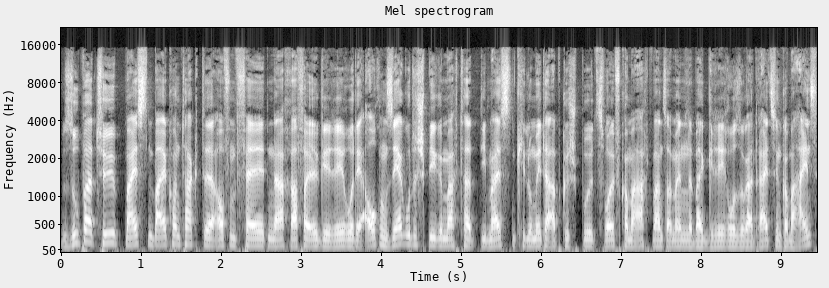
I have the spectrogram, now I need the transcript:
Super Typ, meisten Ballkontakte auf dem Feld nach Rafael Guerrero, der auch ein sehr gutes Spiel gemacht hat, die meisten Kilometer abgespult, 12,8 waren es am Ende, bei Guerrero sogar 13,1.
